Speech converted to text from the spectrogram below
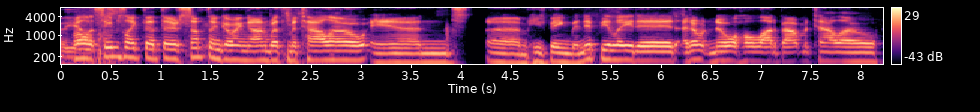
Yeah. Well, it seems like that there's something going on with Metallo, and um, he's being manipulated. I don't know a whole lot about Metallo.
